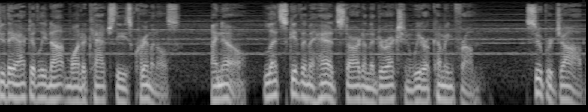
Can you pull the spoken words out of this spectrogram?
do they actively not want to catch these criminals? I know, let's give them a head start in the direction we are coming from. Super job.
